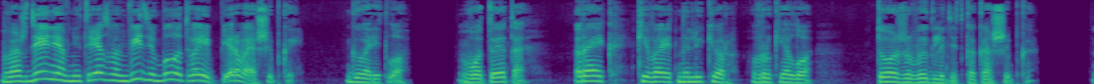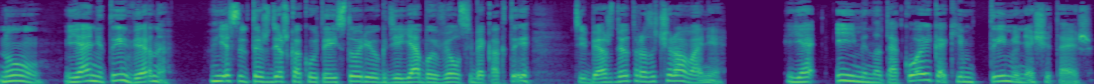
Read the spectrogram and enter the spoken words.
«Вождение в нетрезвом виде было твоей первой ошибкой», — говорит Ло. «Вот это...» — Райк кивает на ликер в руке Ло. «Тоже выглядит как ошибка». «Ну, я не ты, верно? Если ты ждешь какую-то историю, где я бы вел себя как ты, тебя ждет разочарование. Я именно такой, каким ты меня считаешь.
